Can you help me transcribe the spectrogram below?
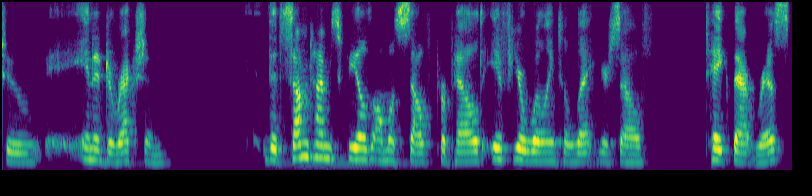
to in a direction that sometimes feels almost self-propelled if you're willing to let yourself take that risk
